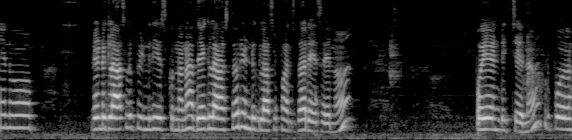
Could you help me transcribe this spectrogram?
నేను రెండు గ్లాసులు పిండి తీసుకున్నాను. అదే గ్లాస్తో రెండు గ్లాసులు పంచదార వేసాను. పొయ్యి అంటించాను. ఇప్పుడు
